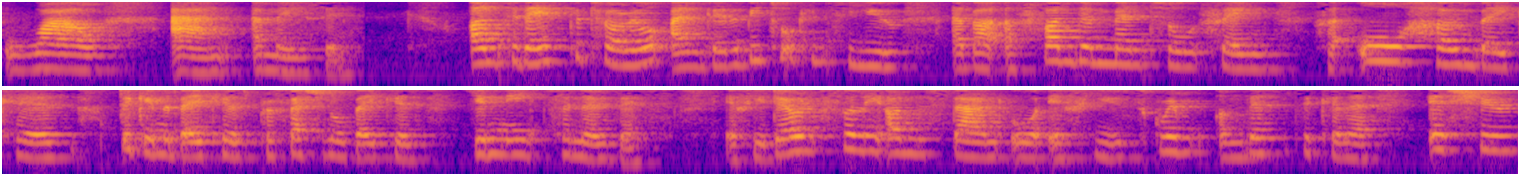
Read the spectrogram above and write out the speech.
wow and amazing. On today's tutorial, I'm going to be talking to you about a fundamental thing for all home bakers, beginner bakers, professional bakers. You need to know this. If you don't fully understand or if you scrimp on this particular issue,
